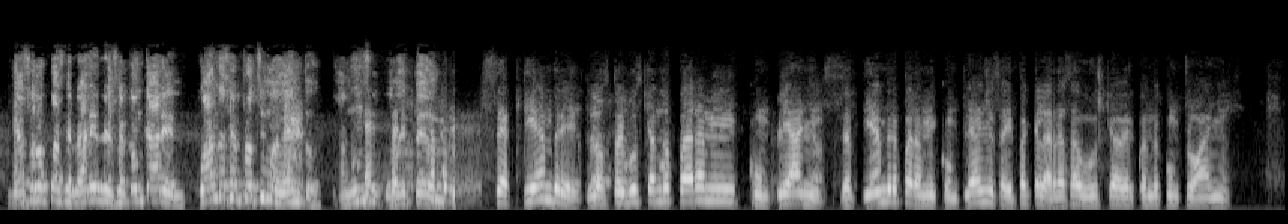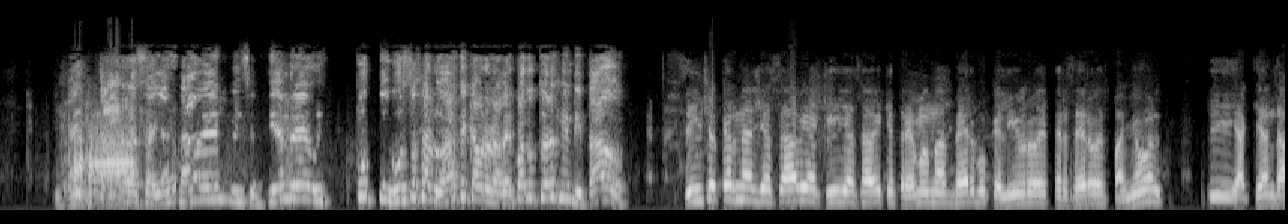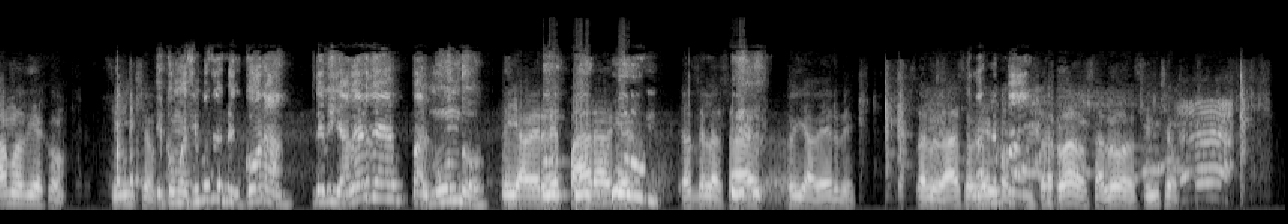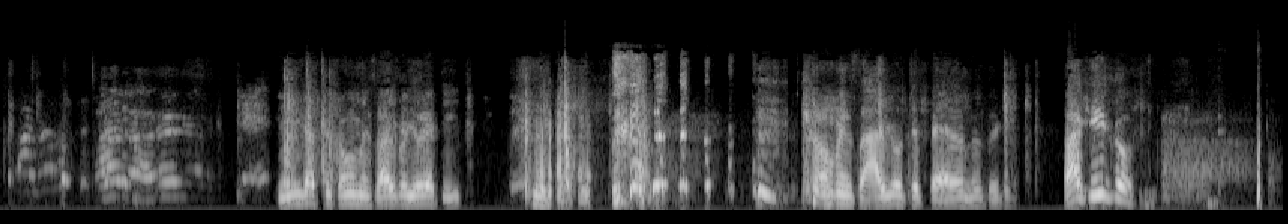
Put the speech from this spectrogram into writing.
ya solo para cerrar y regresar con Karen, ¿cuándo es el próximo evento? Anuncio, que septiembre, septiembre, lo estoy buscando para mi cumpleaños, septiembre para mi cumpleaños, ahí para que la raza busque a ver cuándo cumplo años. Ahí está, raza, ya saben, en septiembre, un gusto saludarte, cabrón, a ver cuándo tú eres mi invitado. Cincho, carnal, ya sabe, aquí ya sabe que traemos más verbo que el libro de tercero español, y aquí andamos, viejo. Cincho. Y como decimos desde el Cora, de Villaverde para el mundo. Villaverde para, ya se la sabe, Villaverde. Saludazo, viejo. Saludos, saludos, Cincho. Fíjate cómo me salgo yo de aquí. ¿Cómo me salgo? ¿Qué pedo? No sé qué. ¡Ah, hijo!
